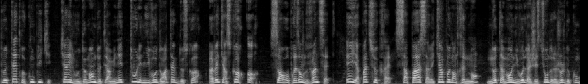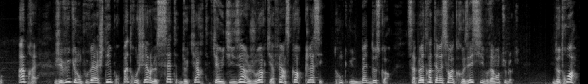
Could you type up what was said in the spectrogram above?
peut être compliqué, car il vous demande de terminer tous les niveaux dans Attaque de score avec un score or. Ça en représente 27, et il n'y a pas de secret, ça passe avec un peu d'entraînement, notamment au niveau de la gestion de la jauge de combo. Après, j'ai vu que l'on pouvait acheter pour pas trop cher le set de cartes qu'a utilisé un joueur qui a fait un score classé, donc une bête de score. Ça peut être intéressant à creuser si vraiment tu bloques. De 3,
